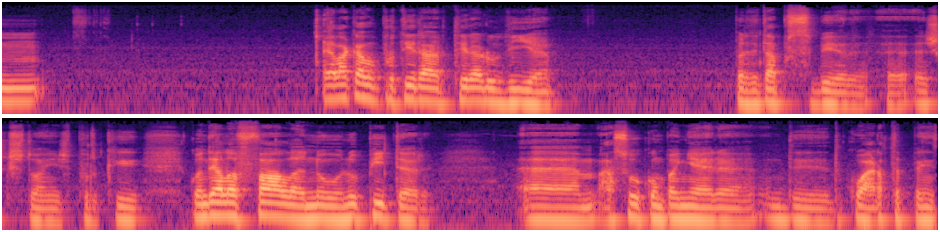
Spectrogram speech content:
hum, ela acaba por tirar, tirar o dia para tentar perceber eh, as questões, porque quando ela fala no, no Peter hum, à sua companheira de, de quarto, pen-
